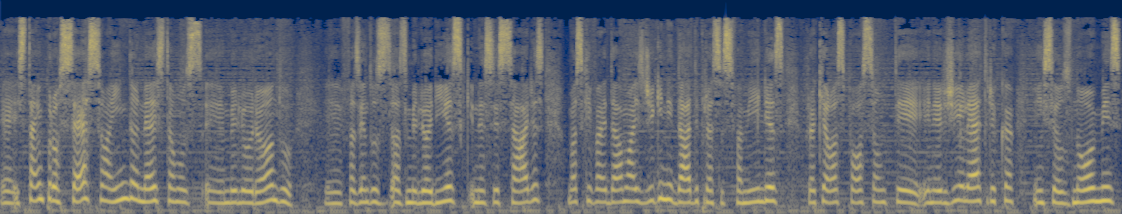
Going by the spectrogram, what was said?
É, está em processo ainda, né, estamos é, melhorando, é, fazendo as melhorias necessárias, mas que vai dar mais dignidade para essas famílias, para que elas possam ter energia elétrica em seus nomes,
